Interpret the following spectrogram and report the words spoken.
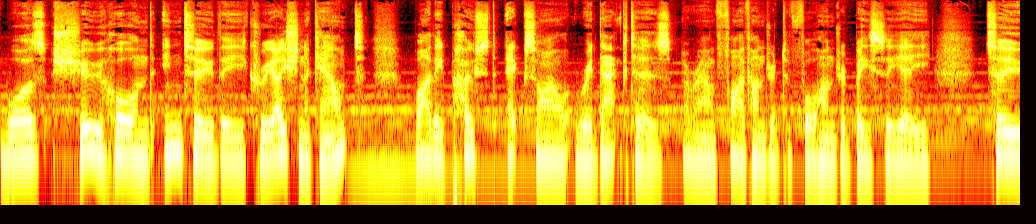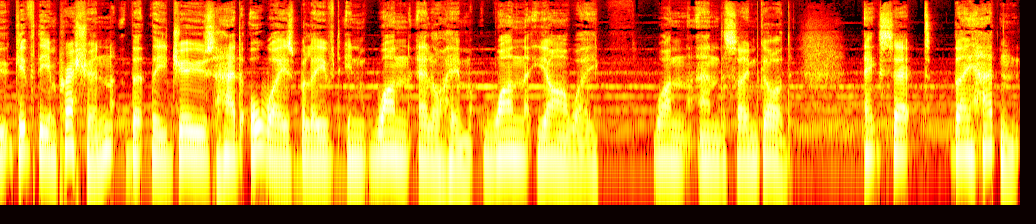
was shoehorned into the creation account by the post exile redactors around 500 to 400 BCE to give the impression that the Jews had always believed in one Elohim, one Yahweh one and the same God, except they hadn't.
